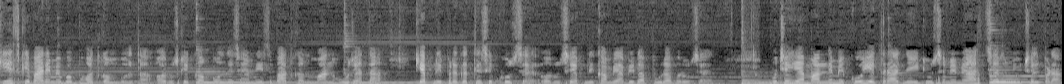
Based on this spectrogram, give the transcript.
केस के बारे में वो बहुत कम बोलता और उसके कम बोलने से हमें इस बात का अनुमान हो जाता कि अपनी प्रगति से खुश है और उसे अपनी कामयाबी का पूरा भरोसा है। मुझे यह मानने में कोई एतराज़ नहीं कि उस समय मैं आश्चर्य में उछल पड़ा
